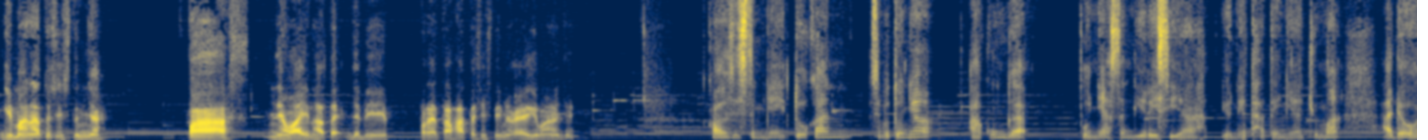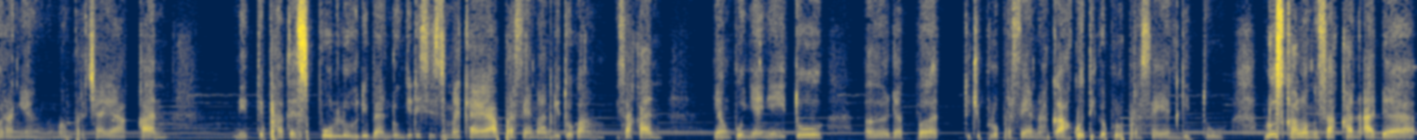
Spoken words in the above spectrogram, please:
Gimana tuh sistemnya? Pas nyewain HT jadi perental HT sistemnya kayak gimana sih? Kalau sistemnya itu kan sebetulnya aku nggak punya sendiri sih ya unit HT-nya cuma ada orang yang mempercayakan nitip HT 10 di Bandung jadi sistemnya kayak persenan gitu Kang misalkan yang punyanya itu uh, dapat 70% nah ke aku 30% gitu plus kalau misalkan ada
